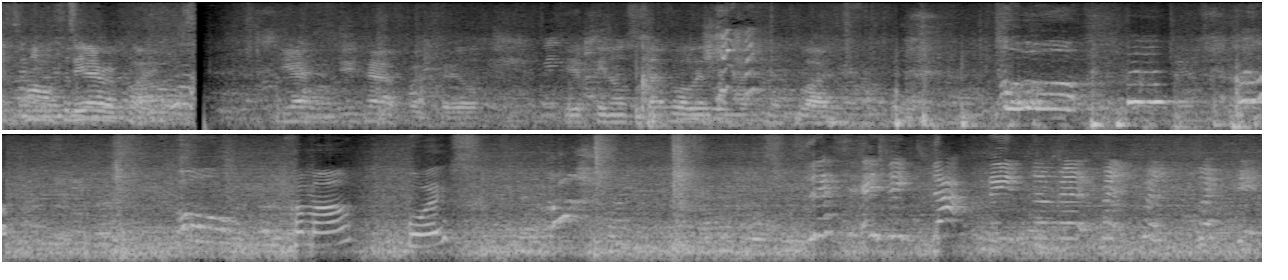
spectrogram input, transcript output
landed part of the aeroplane? Yes, you have, Raphael. You've been on several international flights. Come on, boys. This is exactly the bit which was cricket.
